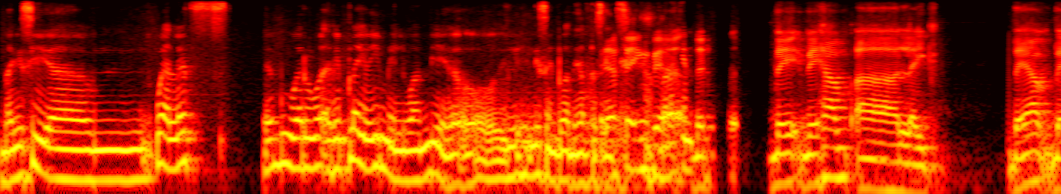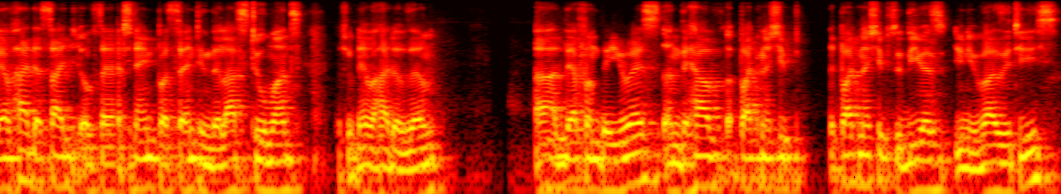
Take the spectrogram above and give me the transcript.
but you see, um, well, let's reply your email, waambie, or listen to what they have to say. They're saying they can- that they they have uh like they have they have had a surge of 39% in the last two months, but we've never heard of them. Uh, they're from the US and they have a partnership the partnerships with US universities.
